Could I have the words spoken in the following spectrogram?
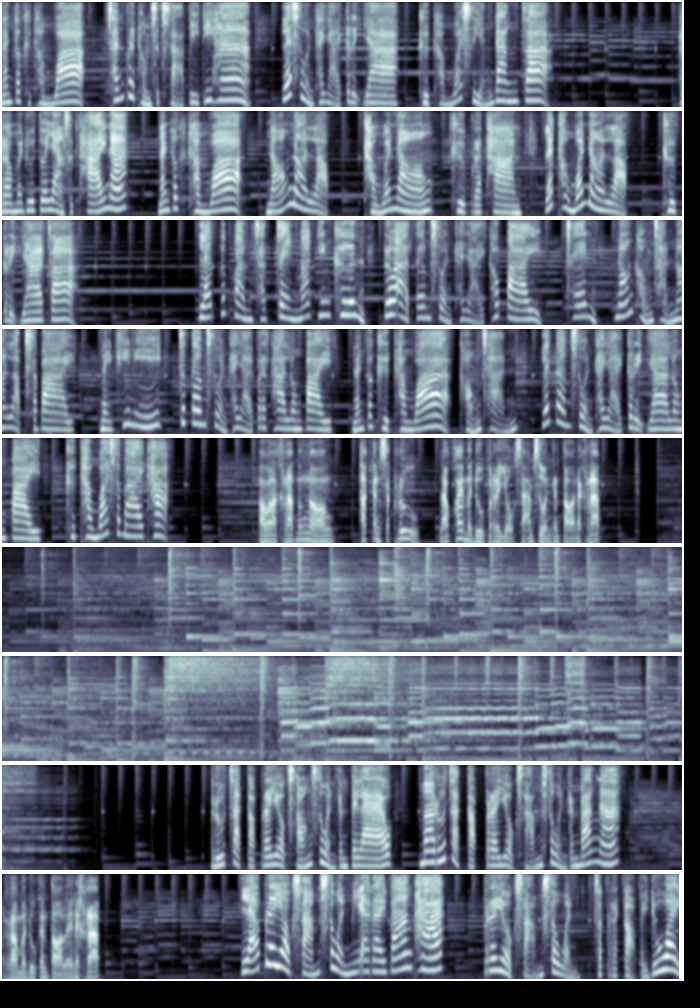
นั่นก็คือคำว่า ชั้นประถมศึกษาปีที่ 5 และส่วนขยายกริยา คือคำว่าเสียงดังจ้าเรามาดูตัวอย่างสุดท้ายนะ นั่นก็คือคำว่า น้องนอนหลับคำว่าน้อง คือประธาน และคำว่านอนหลับ คือกริยาจ้า และเพื่อความชัดเจนมากยิ่งขึ้น เราอาจเติมส่วนขยายเข้าไป เช่น น้องของฉันนอนหลับสบาย ในที่นี้จะเติมส่วนขยายประธานลงไป นั่นก็คือคำว่า ของฉัน และเติมส่วนขยายกริยาลงไป คือคำว่าสบายค่ะ เอาล่ะครับน้องๆ พักกันสักครู่ แล้วค่อยมาดูประโยค 3 ส่วนกันต่อนะครับ รู้จักกับประโยคสองส่วนกันไปแล้ว มารู้จักกับประโยคสามส่วนกันบ้างนะ เรามาดูกันต่อเลยนะครับ แล้วประโยคสามส่วนมีอะไรบ้างคะ ประโยคสามส่วนจะประกอบไปด้วย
